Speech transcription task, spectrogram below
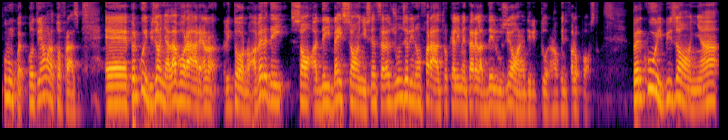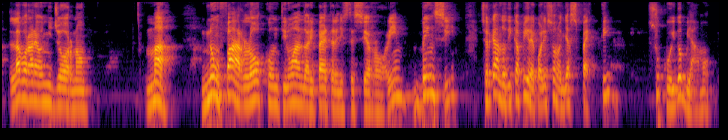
Comunque, continuiamo la tua frase. Eh, per cui bisogna lavorare, allora, ritorno, avere dei, so, dei, bei sogni senza raggiungerli non farà altro che alimentare la delusione addirittura, no? quindi fa l'opposto. Per cui bisogna lavorare ogni giorno, ma non farlo continuando a ripetere gli stessi errori, bensì cercando di capire quali sono gli aspetti su cui dobbiamo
